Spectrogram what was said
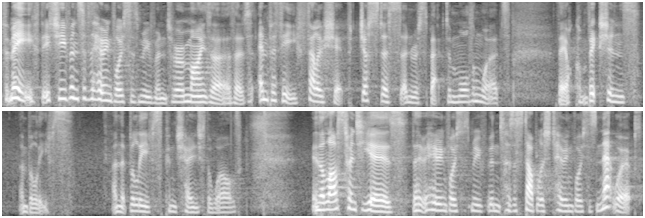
For me, the achievements of the Hearing Voices movement are a reminder that empathy, fellowship, justice, and respect are more than words. They are convictions and beliefs, and that beliefs can change the world. In the last 20 years, the Hearing Voices movement has established Hearing Voices networks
